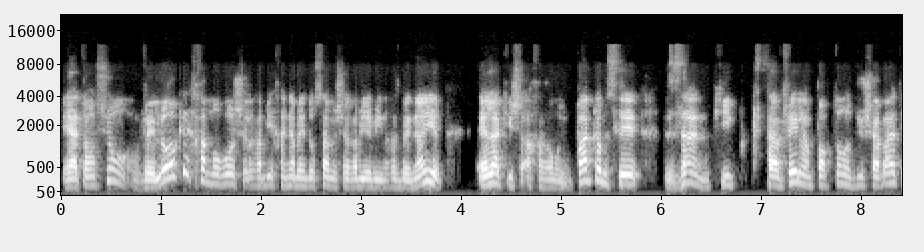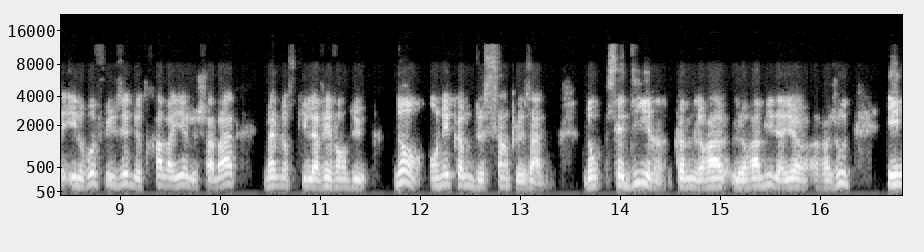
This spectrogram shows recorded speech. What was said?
Et attention, ben pas comme ces ânes qui savaient l'importance du Shabbat et ils refusaient de travailler le Shabbat même lorsqu'ils l'avaient vendu. Non, on est comme de simples ânes. Donc c'est dire, comme le, le rabbi d'ailleurs rajoute, il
